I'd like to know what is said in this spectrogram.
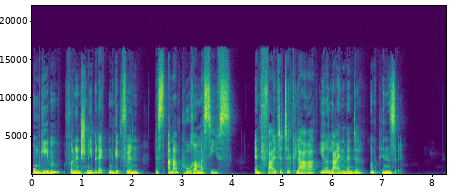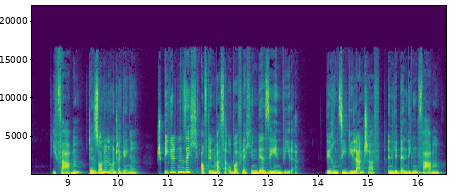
umgeben von den schneebedeckten Gipfeln des Annapura-Massivs, entfaltete Clara ihre Leinwände und Pinsel. Die Farben der Sonnenuntergänge spiegelten sich auf den Wasseroberflächen der Seen wider, während sie die Landschaft in lebendigen Farben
